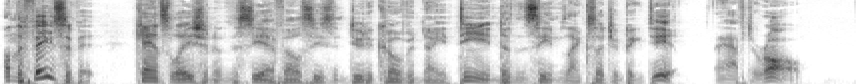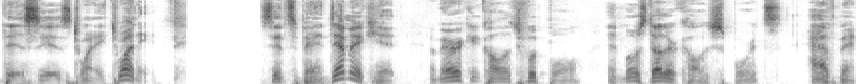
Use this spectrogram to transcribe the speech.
On the face of it, cancellation of the CFL season due to COVID 19 doesn't seem like such a big deal. After all, this is 2020. Since the pandemic hit, American college football and most other college sports have been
